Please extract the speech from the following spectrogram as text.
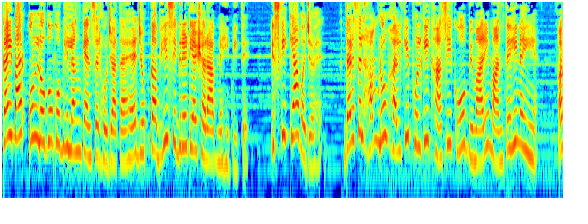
कई बार उन लोगों को भी लंग कैंसर हो जाता है जो कभी सिगरेट या शराब नहीं पीते। इसकी क्या वजह है? दरअसल हम लोग हल्की फुल्की खांसी को बीमारी मानते ही नहीं है और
